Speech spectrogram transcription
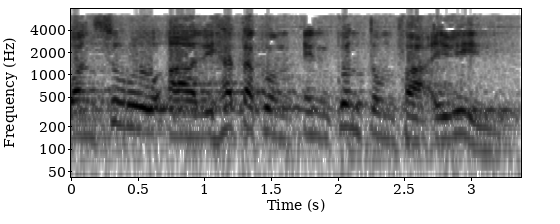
ونسرو آلحتکم ان کن تم فائرین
